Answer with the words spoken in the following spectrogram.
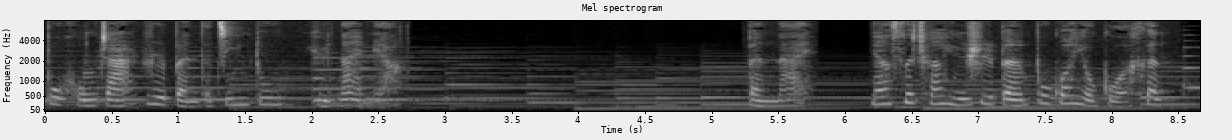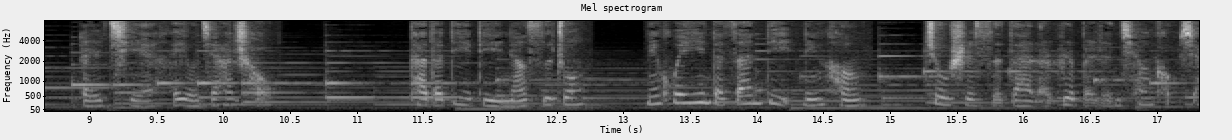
不轰炸日本的京都与奈良。本来，梁思成与日本不光有国恨，而且还有家仇。他的弟弟梁思忠，林徽因的三弟林恒，就是死在了日本人枪口下。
